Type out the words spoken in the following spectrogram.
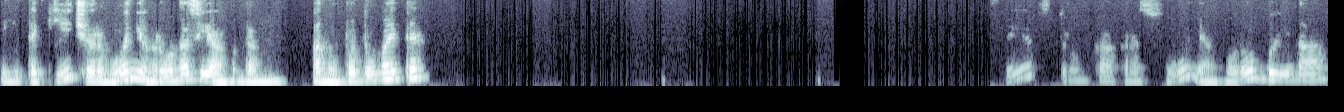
і такі червоні грона з ягодами? Ану, подумайте. Це струнка красуня горобина.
